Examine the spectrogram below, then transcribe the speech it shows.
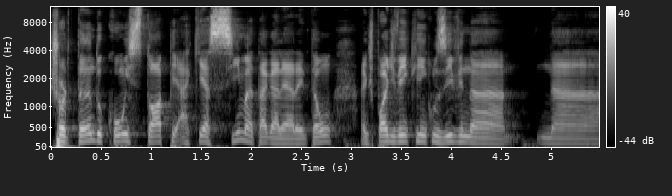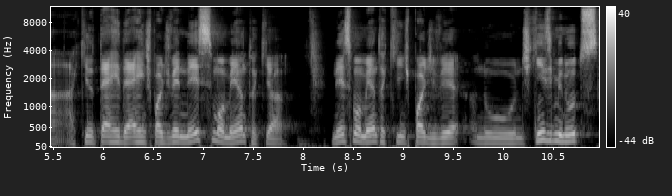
shortando com stop aqui acima, tá galera? Então a gente pode ver que inclusive na, na, aqui no TRDR a gente pode ver nesse momento aqui, ó, nesse momento aqui a gente pode ver no, nos 15 minutos,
